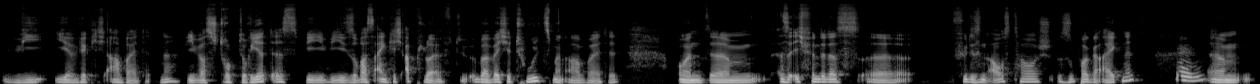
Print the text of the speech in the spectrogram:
wie ihr wirklich arbeitet, ne? wie was strukturiert ist, wie, wie sowas eigentlich abläuft, über welche Tools man arbeitet. Und ähm, also ich finde das äh, für diesen Austausch super geeignet. Mhm. Ähm,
